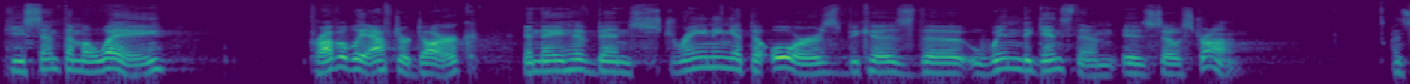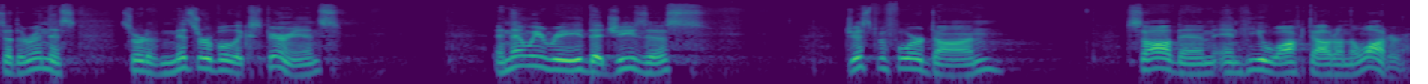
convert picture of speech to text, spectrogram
he sent them away, probably after dark, and they have been straining at the oars because the wind against them is so strong. And so they're in this sort of miserable experience. And then we read that Jesus, just before dawn, saw them and he walked out on the water.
